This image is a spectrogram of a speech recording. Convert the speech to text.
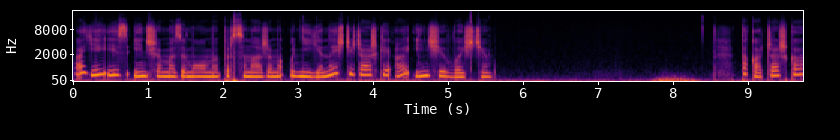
а є і з іншими зимовими персонажами. Одні є нижчі чашки, а інші вищі. Така чашка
